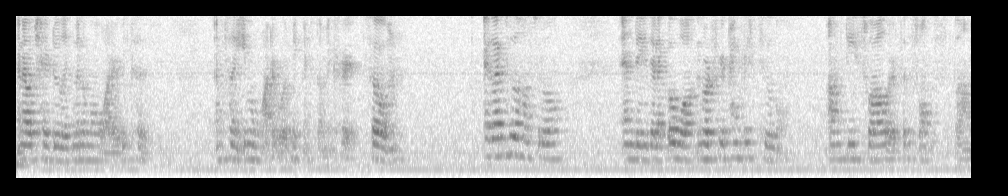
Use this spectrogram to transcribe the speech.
And I would try to do like minimal water because I'm telling you, even water would make my stomach hurt. So I got into the hospital and they, they're like, oh, well, in order for your pancreas to um, de-swell or for the swell, um,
